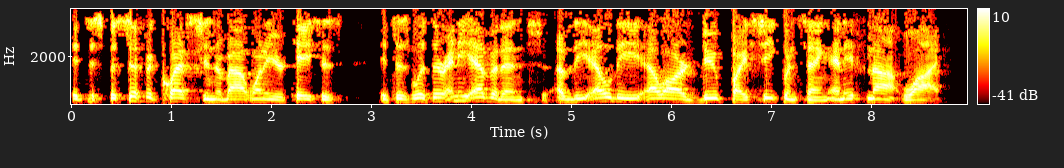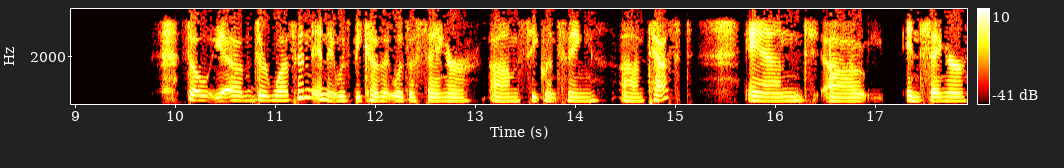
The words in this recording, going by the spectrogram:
It's a specific question about one of your cases. It says, was there any evidence of the LDLR dupe by sequencing, and if not, why? So yeah, there wasn't, and it was because it was a Sanger um, sequencing um, test. And uh, in Sanger,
